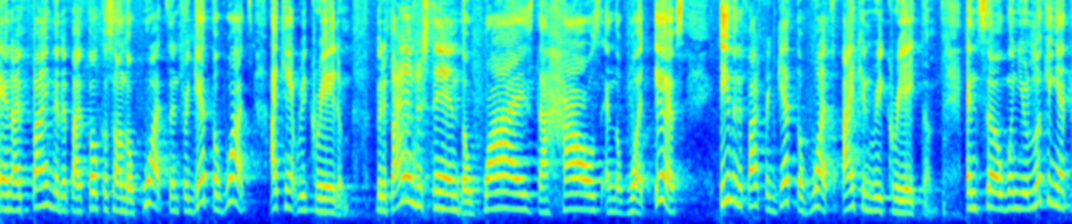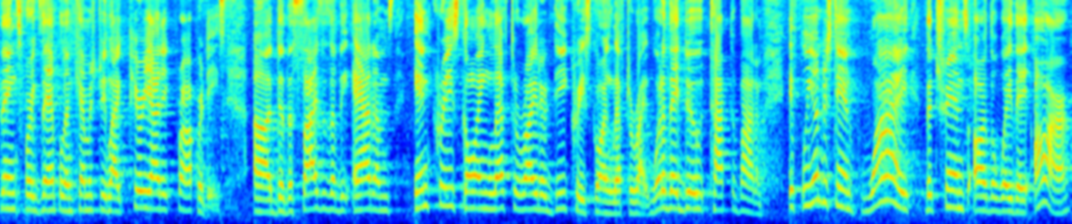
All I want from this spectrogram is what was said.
And I find that if I focus on the whats and forget the whats, I can't recreate them. But if I understand the whys, the hows, and the what ifs, even if I forget the whats, I can recreate them. And so when you're looking at things, for example, in chemistry like periodic properties, uh, do the sizes of the atoms increase going left to right or decrease going left to right? What do they do top to bottom? If we understand why the trends are the way they are,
